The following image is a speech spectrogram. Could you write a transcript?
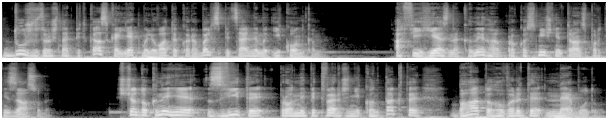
Дуже зручна підказка, як малювати корабель спеціальними іконками. Афігезна книга про космічні транспортні засоби. Щодо книги Звіти про непідтверджені контакти багато говорити не буду.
